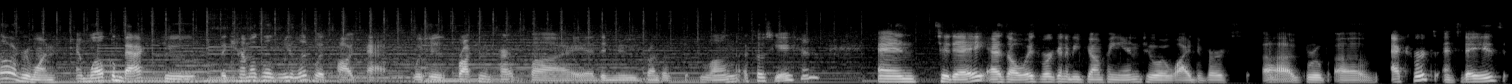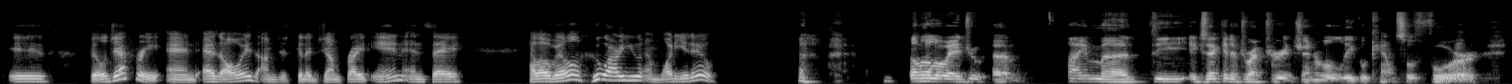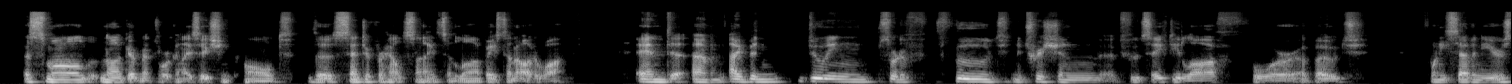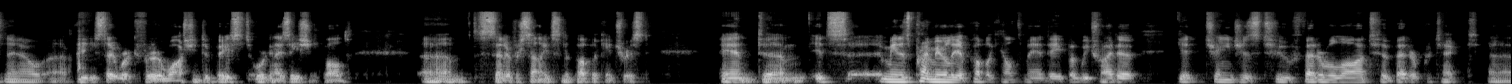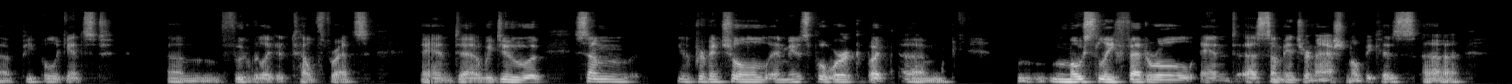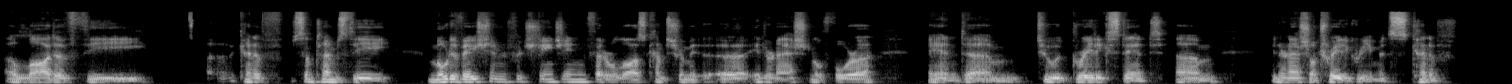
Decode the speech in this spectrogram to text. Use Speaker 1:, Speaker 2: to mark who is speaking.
Speaker 1: Hello, everyone, and welcome back to the Chemicals We Live With podcast, which is brought to you in part by the New Brunswick Lung Association. And today, as always, we're going to be jumping into a wide, diverse uh, group of experts. And today's is Bill Jeffery. And as always, I'm just going to jump right in and say, Hello, Bill. Who are you and what do you do?
Speaker 2: well, hello, Andrew. Um, I'm uh, the executive director and general legal counsel for a small non governmental organization called the Center for Health Science and Law based in Ottawa. And um, I've been doing sort of food, nutrition, food safety law for about 27 years now. Uh, previously, I worked for a Washington based organization called um, Center for Science and the Public Interest and um, it's i mean it's primarily a public health mandate but we try to get changes to federal law to better protect uh, people against um, food related health threats. And uh, we do some you know provincial and municipal work but um, mostly federal and uh, some international because uh, a lot of the uh, kind of sometimes the motivation for changing federal laws comes from uh, international fora and um, to a great extent um, international trade agreements kind of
